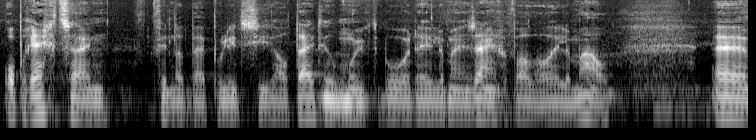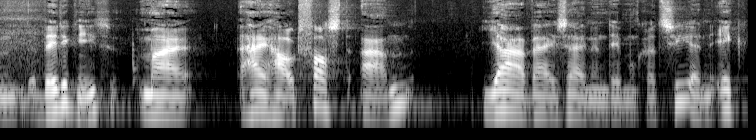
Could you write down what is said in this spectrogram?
oprecht zijn, ik vind dat bij politici altijd heel moeilijk te beoordelen, maar in zijn geval al helemaal. Ehm, dat weet ik niet, maar hij houdt vast aan, ja, wij zijn een democratie en ik,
